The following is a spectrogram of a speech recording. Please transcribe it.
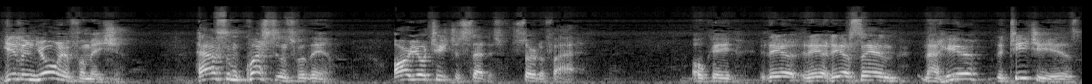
giving your information. Have some questions for them. Are your teachers certified? Okay, they're, they're, they're saying, now here the teacher is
